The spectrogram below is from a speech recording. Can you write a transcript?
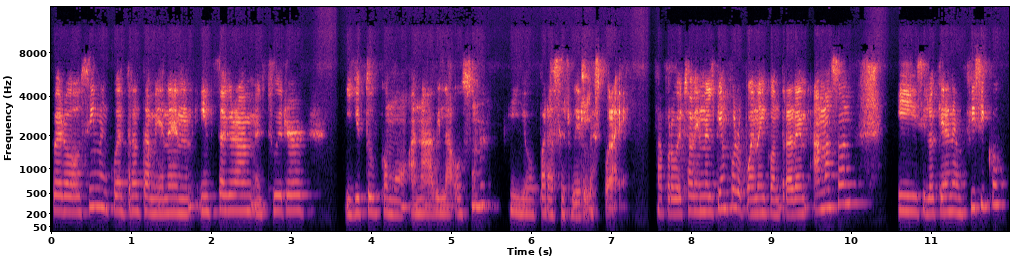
pero sí me encuentran también en Instagram, en Twitter y YouTube como Ana Ávila Osuna y yo para servirles por ahí. Aprovecha bien el tiempo, lo pueden encontrar en Amazon y si lo quieren en físico,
